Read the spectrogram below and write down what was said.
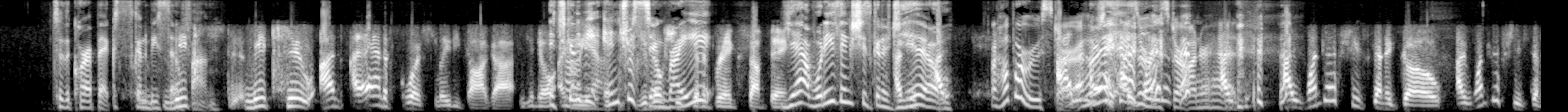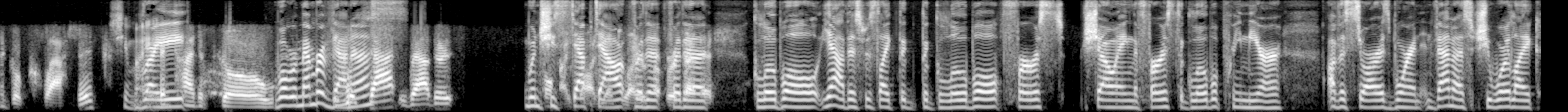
to the carpet 'cause it's going to be so me, fun. Me too. I'm, and of course, Lady Gaga. You know, It's going to be yeah. interesting, you know right? She's going to bring something. yeah. What do you think she's going to I do? mean, I- I hope a rooster. I I, hope she has a rooster on her head. I, I wonder if she's going to go. I wonder if she's going to go classic she might. Right. kind of go well, remember with Venice that rather. when she Oh stepped God, out I for the remember for the global? Yeah, this was like the the global first showing, the first the global premiere of A Star Is Born in Venice. She wore like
